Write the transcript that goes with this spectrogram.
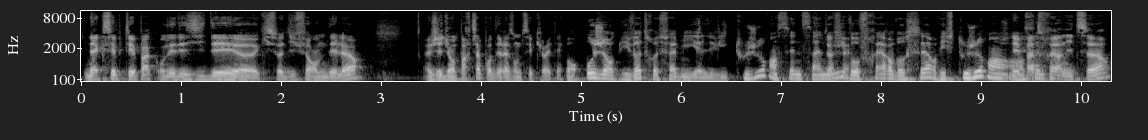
qui n'acceptaient pas qu'on ait des idées qui soient différentes des leurs, j'ai dû en partir pour des raisons de sécurité. Bon, aujourd'hui, votre famille, elle vit toujours en Seine-Saint-Denis? Vos frères, vos sœurs vivent toujours en Je n'ai pas de frères ni de sœurs.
